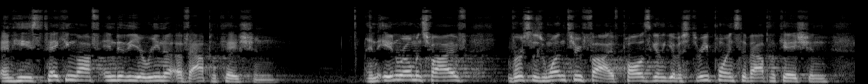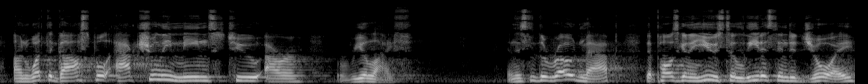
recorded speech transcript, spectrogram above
and he's taking off into the arena of application. And in Romans 5, verses 1 through 5, Paul is going to give us three points of application on what the gospel actually means to our real life. And this is the roadmap that Paul's going to use to lead us into joy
